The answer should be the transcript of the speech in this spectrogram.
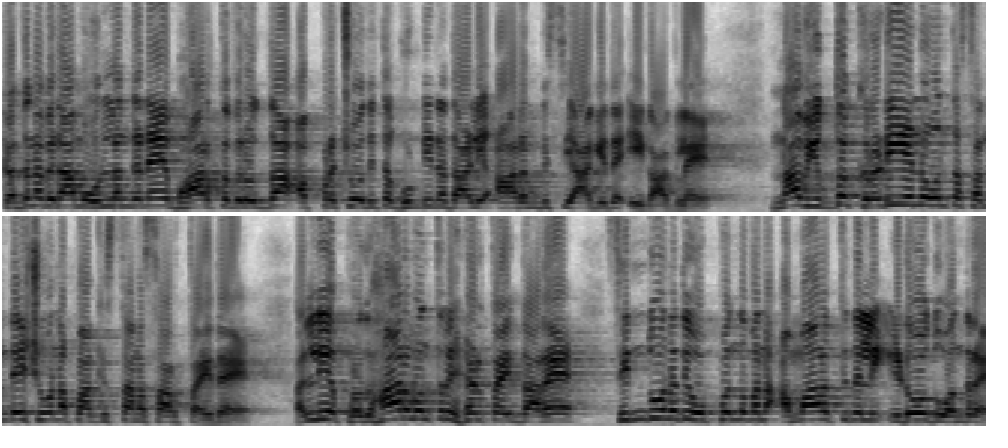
ಕದನ ವಿರಾಮ ಉಲ್ಲಂಘನೆ, ಭಾರತ ವಿರುದ್ಧ ಅಪ್ರಚೋದಿತ ಗುಂಡಿನ ದಾಳಿ ಆರಂಭಿಸಿ ಆಗಿದೆ ಈಗಾಗಲೇ. ನಾವು ಯುದ್ಧಕ್ಕೆ ರೆಡಿ ಎನ್ನುವಂತ ಸಂದೇಶವನ್ನ ಪಾಕಿಸ್ತಾನ ಸಾರ್ತಾ ಇದೆ. ಅಲ್ಲಿಯ ಪ್ರಧಾನಮಂತ್ರಿ ಹೇಳ್ತಾ ಇದ್ದಾರೆ, ಸಿಂಧೂ ನದಿ ಒಪ್ಪಂದವನ್ನ ಅಮಾನತಿನಲ್ಲಿ ಇಡೋದು ಅಂದ್ರೆ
